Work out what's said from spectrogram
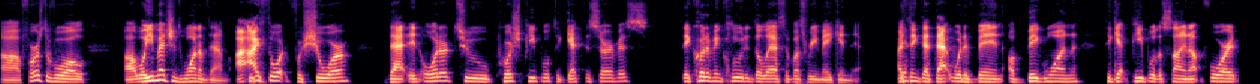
Uh, first of all, uh, well, you mentioned one of them. I, I hmm. thought for sure that in order to push people to get the service, they could have included the Last of Us remake in there. Yeah. I think that that would have been a big one to get people to sign up for it.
